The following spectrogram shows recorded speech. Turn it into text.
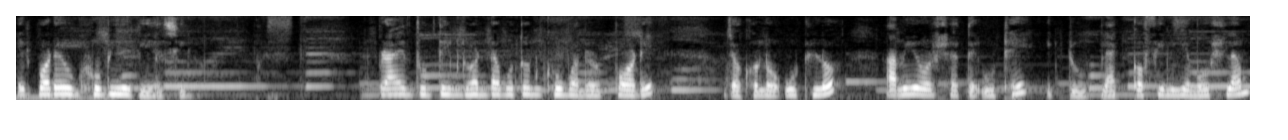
এরপরে ও ঘুমিয়ে গিয়েছিল। প্রায় দু তিন ঘণ্টা মতন ঘুমানোর পরে যখন ও উঠল, আমি ওর সাথে উঠে একটু ব্ল্যাক কফি নিয়ে বসলাম।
